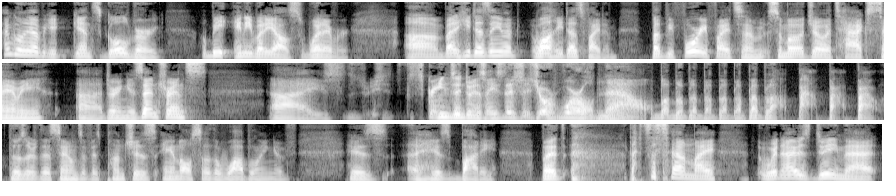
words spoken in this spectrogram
I'm going up against Goldberg. I'll beat anybody else, whatever. Um, but he doesn't even. Well, he does fight him. But before he fights him, Samoa Joe attacks Sami uh, during his entrance. Uh, he screams into his face, "This is your world now!" Blah blah blah blah blah blah blah blah. Bow bow bow. Those are the sounds of his punches and also the wobbling of his uh, his body. But that's the sound my when I was doing that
